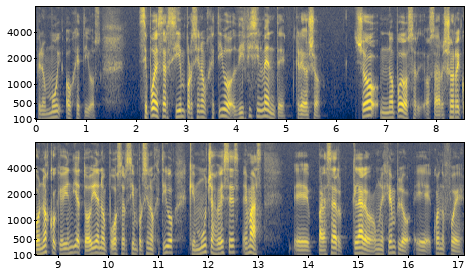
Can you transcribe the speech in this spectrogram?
pero muy objetivos. ¿Se puede ser 100% objetivo? Difícilmente, creo yo. Yo no puedo ser, o sea, yo reconozco que hoy en día todavía no puedo ser 100% objetivo, que muchas veces, es más, eh, para ser claro, un ejemplo, eh, ¿cuándo fue?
